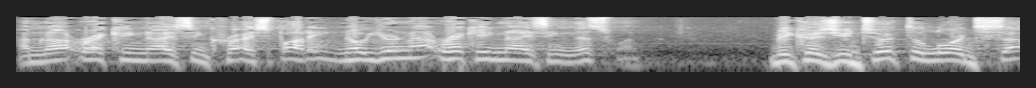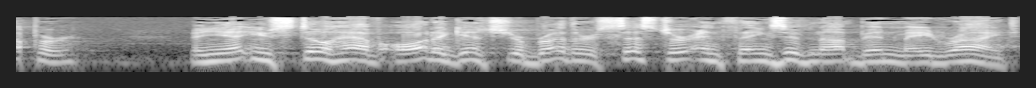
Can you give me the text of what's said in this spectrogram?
I'm not recognizing Christ's body? No, you're not recognizing this one. Because you took the Lord's Supper, and yet you still have aught against your brother or sister, and things have not been made right.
